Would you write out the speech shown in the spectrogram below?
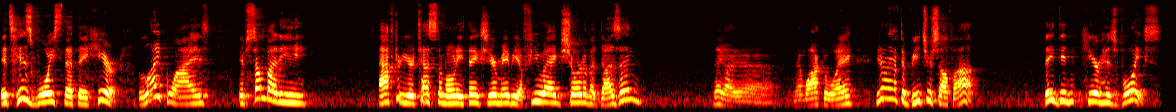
it's His voice that they hear. Likewise, if somebody after your testimony thinks you're maybe a few eggs short of a dozen, they go, yeah, and then walk away. You don't have to beat yourself up. They didn't hear his voice.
